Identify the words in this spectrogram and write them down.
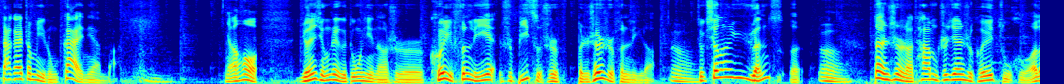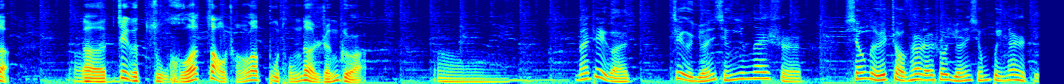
大概这么一种概念吧。嗯然后原型这个东西呢是可以分离，是彼此是本身是分离的，嗯就相当于原子，嗯但是呢它们之间是可以组合的。呃，这个组合造成了不同的人格。哦，那这个这个原型应该是相对于照片来说，原型不应该是底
